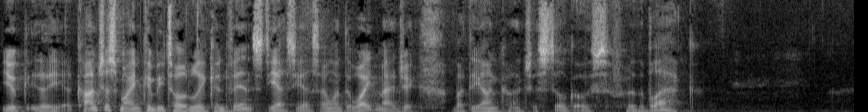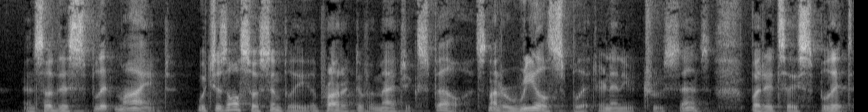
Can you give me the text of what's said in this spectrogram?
You, the conscious mind can be totally convinced yes, yes, I want the white magic, but the unconscious still goes for the black. And so, this split mind which is also simply a product of a magic spell. It's not a real split in any true sense, but it's a split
